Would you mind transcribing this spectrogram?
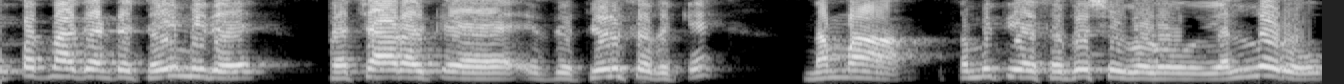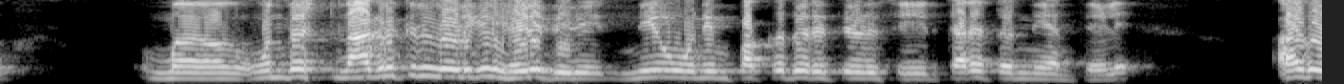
ಇಪ್ಪತ್ನಾಲ್ಕು ಗಂಟೆ ಟೈಮ್ ಇದೆ ಪ್ರಚಾರಕ್ಕೆ ತಿಳಿಸೋದಕ್ಕೆ. ನಮ್ಮ ಸಮಿತಿಯ ಸದಸ್ಯರುಗಳು ಎಲ್ಲರೂ ಒಂದಷ್ಟು ನಾಗರಿಕರುಗಳಿಗೆ ಹೇಳಿದ್ದೀವಿ. ನೀವು ನಿಮ್ಮ ಪಕ್ಕದವರಿಗೆ ತಿಳಿಸಿ, ಕರೆ ತನ್ನಿ ಅಂತೇಳಿ. ಅದು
